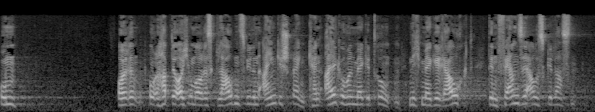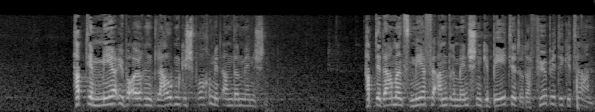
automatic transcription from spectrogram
um euren, habt ihr euch um eures Glaubens willen eingeschränkt, kein Alkohol mehr getrunken, nicht mehr geraucht, den Fernseher ausgelassen? Habt ihr mehr über euren Glauben gesprochen mit anderen Menschen? Habt ihr damals mehr für andere Menschen gebetet oder Fürbitte getan?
